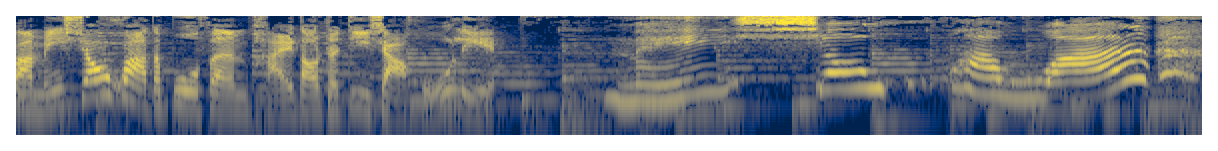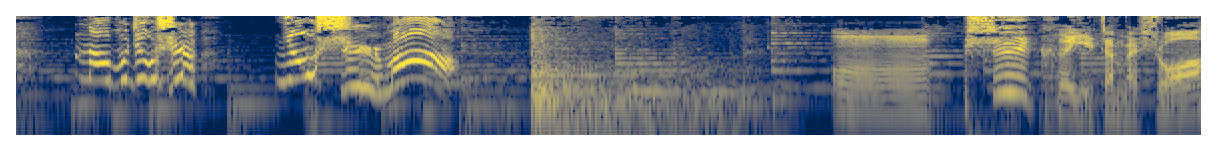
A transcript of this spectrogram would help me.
把没消化的部分排到这地下湖里。”没消化完，那不就是鸟屎吗？嗯，是可以这么说。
